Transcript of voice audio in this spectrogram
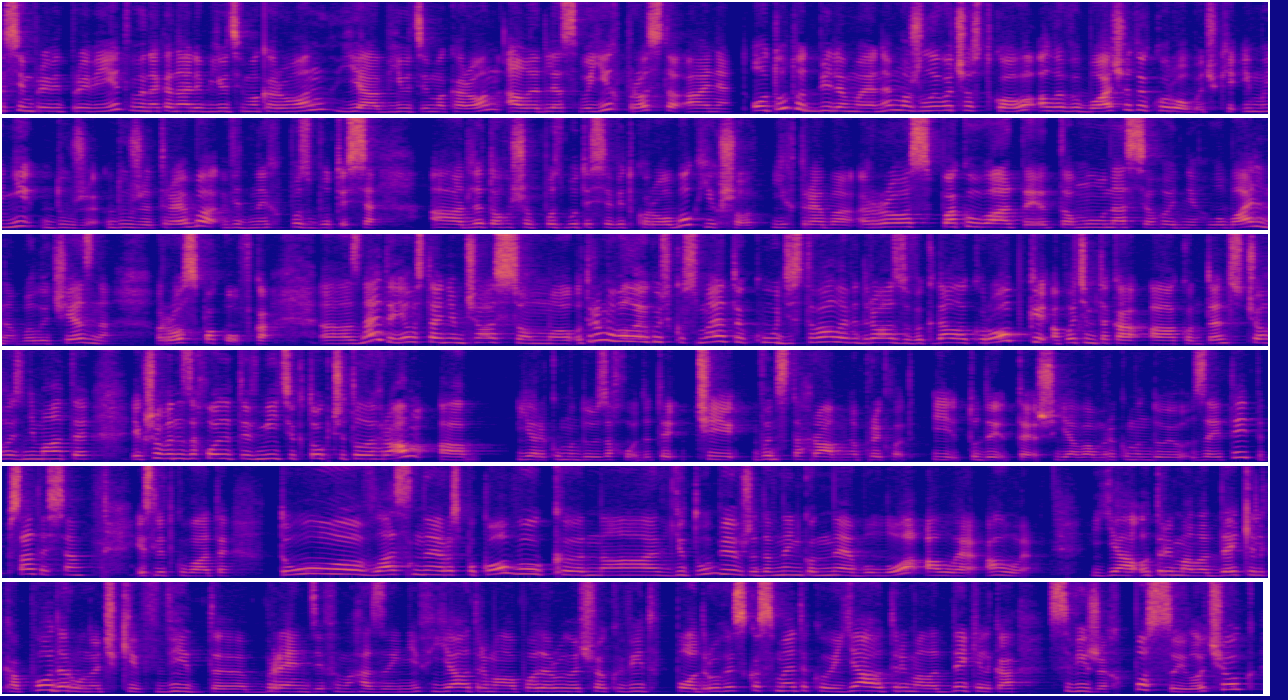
Усім привіт-привіт! Ви на каналі Б'юті Макарон. Я Б'юті Макарон, але для своїх просто Аня. Отут, от біля мене, можливо, частково, але ви бачите коробочки, і мені дуже дуже треба від них позбутися. А для того, щоб позбутися від коробок, їх що? Їх треба розпакувати. Тому у нас сьогодні глобальна, величезна розпаковка. Е, Знаєте, я останнім часом отримувала якусь косметику, діставала відразу, викидала коробки, а потім така, а контент з чого знімати. Якщо ви не заходите в мій TikTok чи Telegram, а я рекомендую заходити, чи в Instagram, наприклад, і туди теж я вам рекомендую зайти, підписатися і слідкувати. То власне розпаковок на Ютубі вже давненько не було, але але я отримала декілька подаруночків від е, брендів і магазинів. Я отримала подаруночок від подруги з косметикою. Я отримала декілька свіжих посилочок.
